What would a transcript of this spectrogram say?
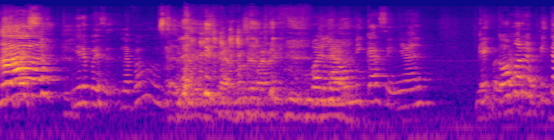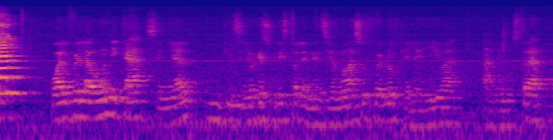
Mire, Ah. pues, mire, pues, la podemos No se vale buscar, no se vale Pues la única señal. ¿Qué? ¿Cómo? Repítalo. ¿Cuál fue la única señal que el Señor Jesucristo le mencionó a su pueblo que le iba a demostrar?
